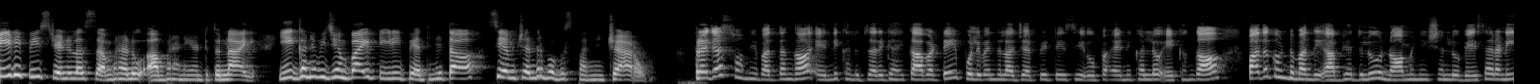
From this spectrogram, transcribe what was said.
టీడీపీ శ్రేణుల సంబరాలు అంబరని అంటుతున్నాయి. ఈ ఘన విజయంపై టీడీపీ అధినేత సీఎం చంద్రబాబు స్పందించారు. ప్రజాస్వామ్యబద్ధంగా ఎన్నికలు జరిగాయి కాబట్టి పులివెందుల జడ్పీటీసీ ఉప ఎన్నికల్లో ఏకంగా పదకొండు మంది అభ్యర్థులు నామినేషన్లు వేశారని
